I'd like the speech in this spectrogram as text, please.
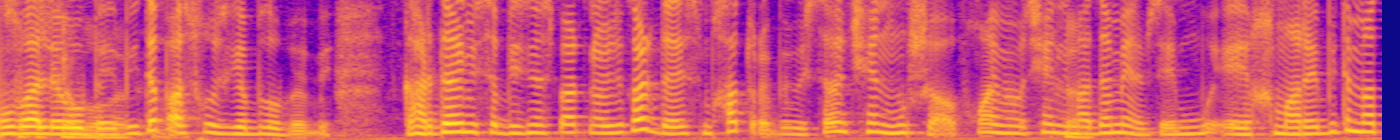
მოვალეობები და პასუხისგებლობები. გარდა იმისა ბიზნეს პარტნიორის გარდა ეს მხატვრები ვისთან ჩვენ მუშაობ, ხო? შენ იმ ადამიანებს ეხმარები და მათ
